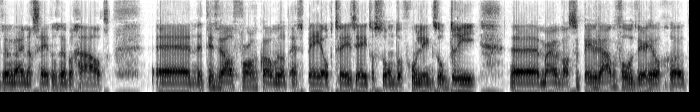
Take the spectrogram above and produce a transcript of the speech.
zo weinig zetels hebben gehaald. En het is wel voorgekomen dat SP op twee zetels stond of GroenLinks op drie. maar was de PvdA bijvoorbeeld weer heel groot.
